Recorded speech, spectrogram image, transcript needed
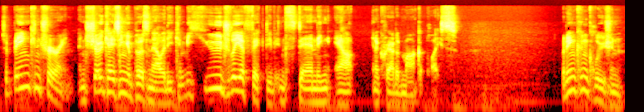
So, being contrarian and showcasing your personality can be hugely effective in standing out in a crowded marketplace. But in conclusion,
